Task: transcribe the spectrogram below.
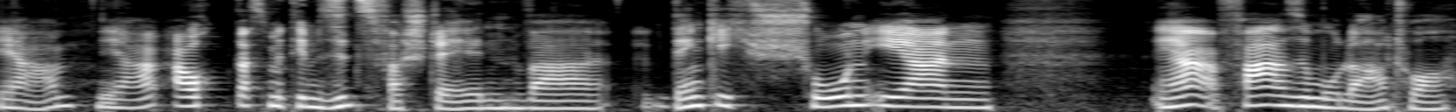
Ja, ja, auch das mit dem Sitzverstellen war, denke ich, schon eher ein ja, Fahrsimulator.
